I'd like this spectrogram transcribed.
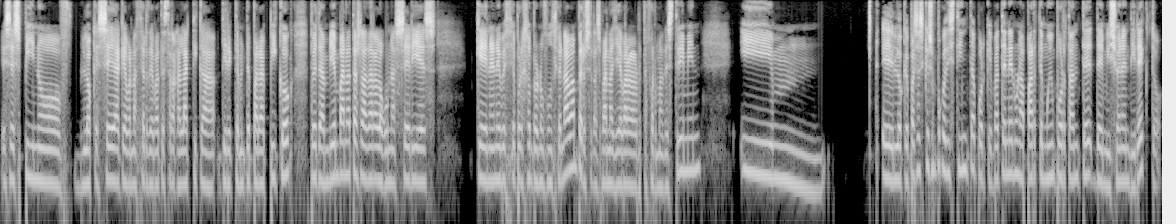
ese spin-off, lo que sea, que van a hacer de Battlestar Galáctica directamente para Peacock, pero también van a trasladar algunas series que en NBC, por ejemplo, no funcionaban, pero se las van a llevar a la plataforma de streaming. Y mm, eh, lo que pasa es que es un poco distinta porque va a tener una parte muy importante de emisión en directo.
